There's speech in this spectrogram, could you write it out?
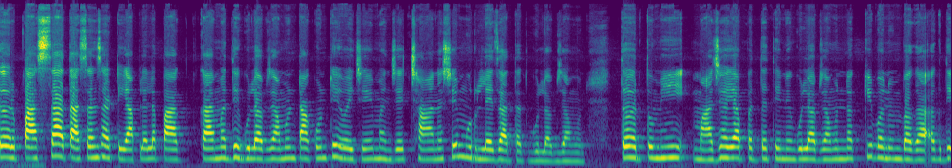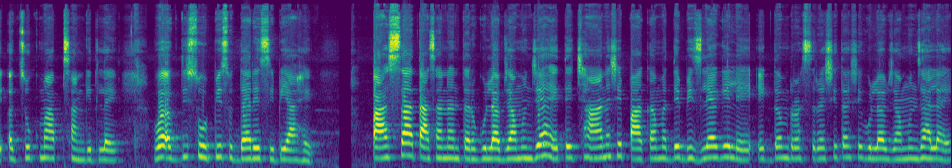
तर पाच सहा तासांसाठी आपल्याला पाकामध्ये गुलाबजामुन टाकून ठेवायचे म्हणजे छान असे मुरले जातात गुलाबजामुन. तर तुम्ही माझ्या या पद्धतीने गुलाबजामुन नक्की बनवून बघा. अगदी अचूक माप सांगितलं आहे व अगदी सोपीसुद्धा रेसिपी आहे. पाच सहा तासानंतर गुलाबजामुन जे आहे ते छान असे पाकामध्ये भिजल्या गेले. एकदम रसरशीत असे गुलाबजामुन झालं आहे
